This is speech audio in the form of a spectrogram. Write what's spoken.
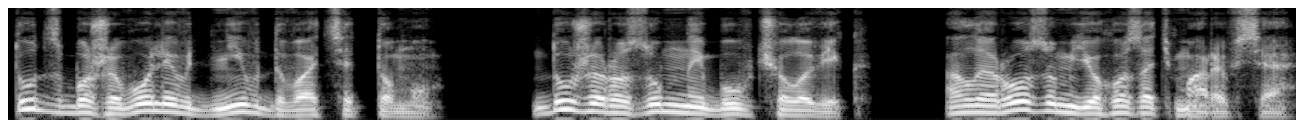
тут збожеволів днів двадцять тому. Дуже розумний був чоловік, але розум його затьмарився.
